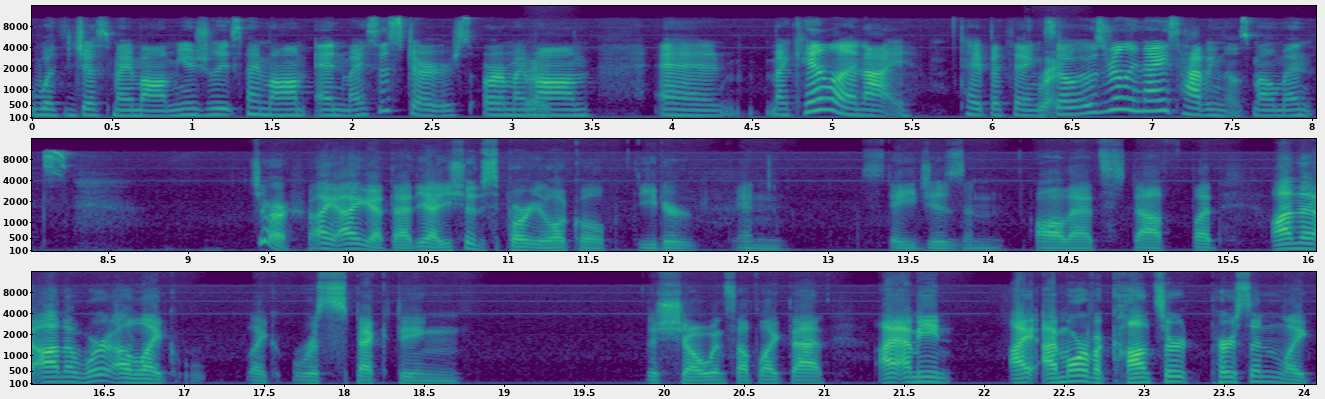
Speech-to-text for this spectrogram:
with just my mom. Usually it's my mom and my sisters or my Right. mom and my Kayla and I type of thing. Right. So it was really nice having those moments. Sure, I, I get that. Yeah, you should support your local theater and stages and all that stuff. But on the on the word of like like respecting the show and stuff like that, I I mean I I'm more of a concert person. Like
